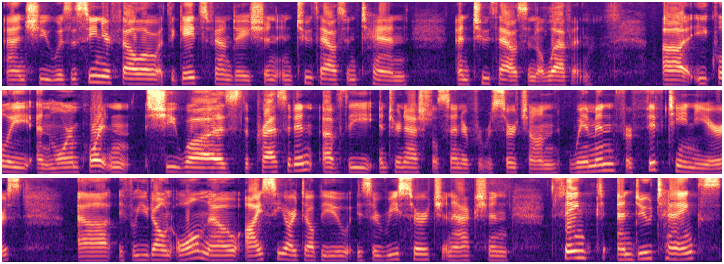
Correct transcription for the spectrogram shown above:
and she was a senior fellow at the Gates Foundation in 2010 and 2011. Uh, equally and more important, she was the president of the International Center for Research on Women for 15 years. Uh, if you don't all know, ICRW is a research and action think and do tanks.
